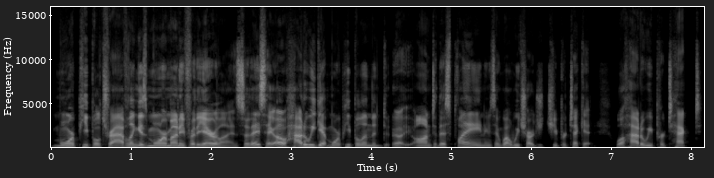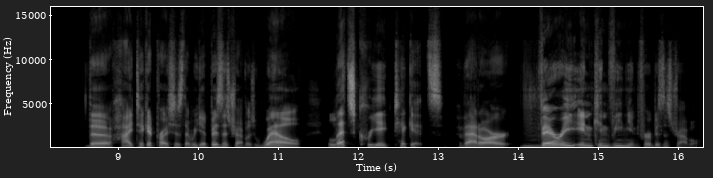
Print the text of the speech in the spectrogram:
More people traveling is more money for the airlines. So they say, "Oh, how do we get more people in the uh, onto this plane?" And you say, "Well, we charge a cheaper ticket." Well, how do we protect the high ticket prices that we get business travelers? Well, let's create tickets that are very inconvenient for business travel.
